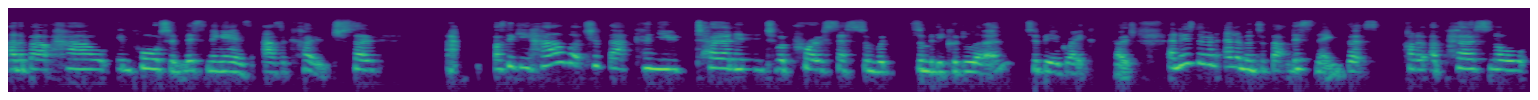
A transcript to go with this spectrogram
and about how important listening is as a coach. So I was thinking, how much of that can you turn into a process somebody somebody could learn to be a great coach? And is there an element of that listening that's kind of a personal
